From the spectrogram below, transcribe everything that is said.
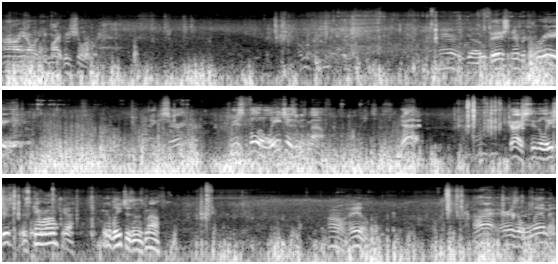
Ah, you know what? He might be short. There we go. Fish number three. Thank you, sir. He's full of leeches in his mouth. Leeches. Yeah. Guys, see the leeches? Is this camera on? Yeah. Look at leeches in his mouth. Oh hell. All right, there is a limit.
